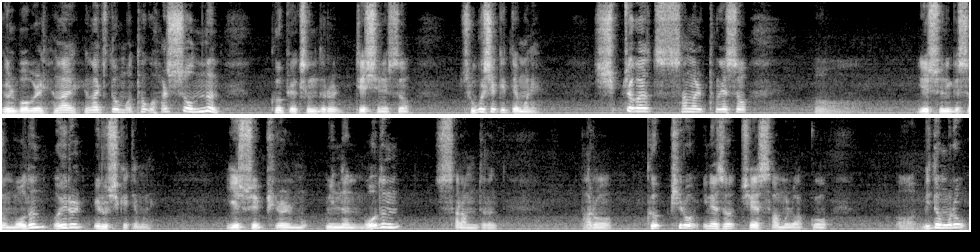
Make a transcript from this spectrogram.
율법을 행할 행하지도 못하고 할 수 없는 그 백성들을 대신해서 죽으셨기 때문에 십자가 상을 통해서 어, 예수님께서 모든 의를 이루시기 때문에 예수의 피를 믿는 모든 사람들은 바로 그 피로 인해서 죄 사함을 받고 어, 믿음으로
